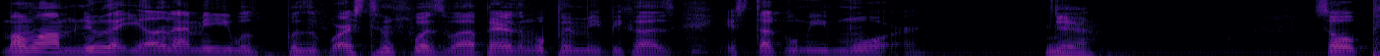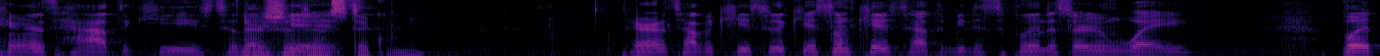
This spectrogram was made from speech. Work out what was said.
My mom knew that yelling at me was was worse than was uh, better than whooping me because it stuck with me more. Yeah, So parents have the keys to their that shit didn't kids. stick with me. Parents have the keys to the kids. Some kids have to be disciplined a certain way, but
